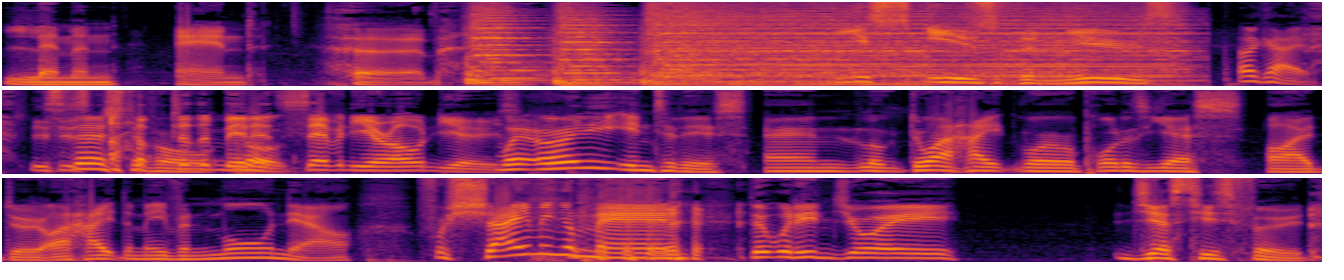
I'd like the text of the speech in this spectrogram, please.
lemon and herb. This is the news. Okay. This is First up of all, to the minute, look, seven-year-old news. We're already into this, and look, do I hate royal reporters? Yes, I do. I hate them even more now for shaming a man that would enjoy just his food.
